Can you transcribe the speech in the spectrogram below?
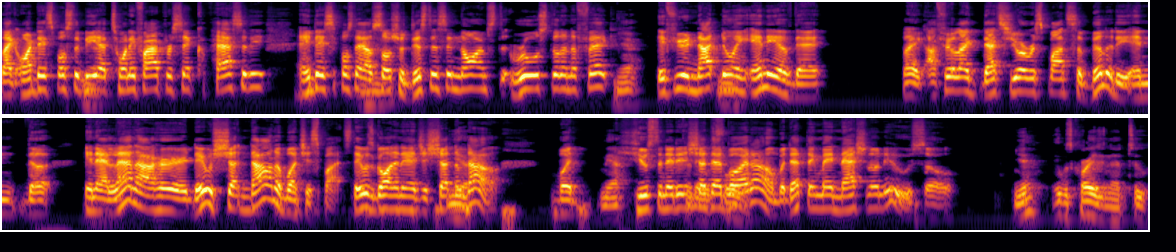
Like, aren't they supposed to be at 25% capacity? Ain't they supposed to have Mhm. social distancing norms, rules still in effect? yeah. If you're not doing any of that, like, I feel like that's your responsibility. And the in Atlanta, I heard they was shutting down a bunch of spots. They was going in there and just shutting them down. But Yeah. Houston, they didn't shut that boy down. But that thing made national news. So Yeah, it was crazy in there too.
